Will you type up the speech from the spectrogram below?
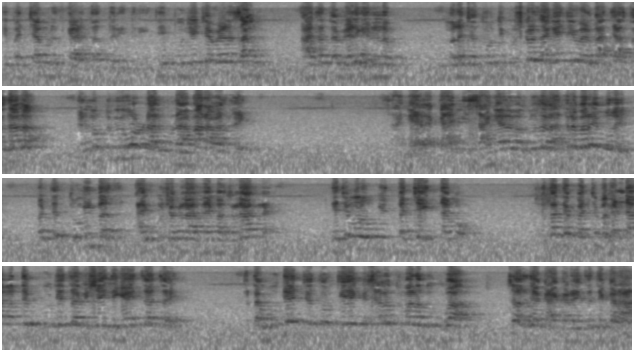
ते पंचामृत काढतात तरी तरी ते पूजेच्या वेळेला सांगू आज आता वेळ घेणं मला चतुर्थी पुष्कळ सांगायची वेळ जास्त झाला. आणि मग तुम्ही ओरडाल पुन्हा बारा वाजले सांगायला काय? मी सांगायला बसलो तर रात्रभर आहे बोलेल. पण ते तुम्ही बस ऐकू शकणार नाही बसणार नाही. त्याच्यामुळे मी पंचायत नको. आता त्या पंचमखंडामध्ये पूजेचा विषय निघायचाच आहे. आता उद्या चतुर्थी कशाला तुम्हाला दुखवा? चल द्या काय करायचं ते करा.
